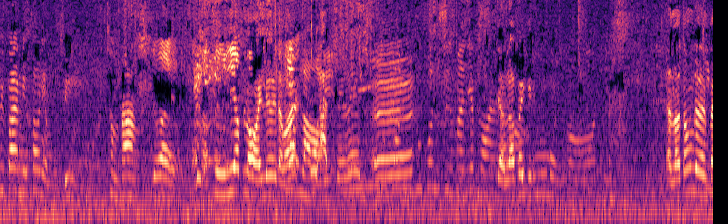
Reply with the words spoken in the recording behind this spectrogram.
พี่ป้านมีข้าวเหนียวหมูปิ้งถูกต้องด้วยซื้อเรียบร้อยเลยแต่ว่าเรียบร้อยกูอัดเซเว่นเออทุกคนซื้อมาเรียบร้อยเดี๋ยวเราไปกินข้างบนอ๋อเดี๋ยวเราต้องเดินไป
